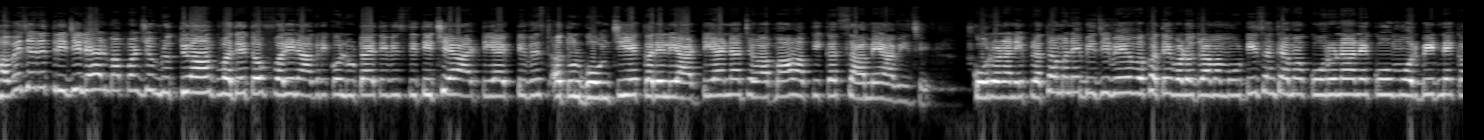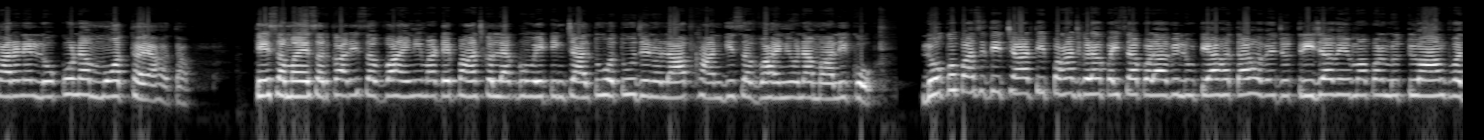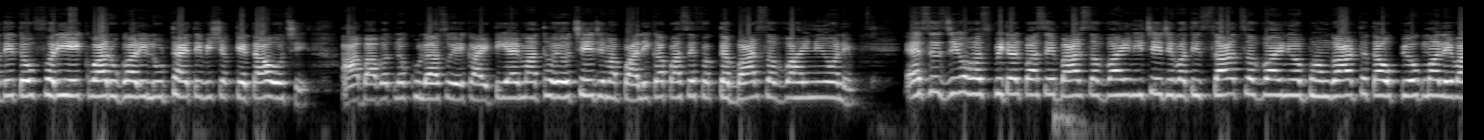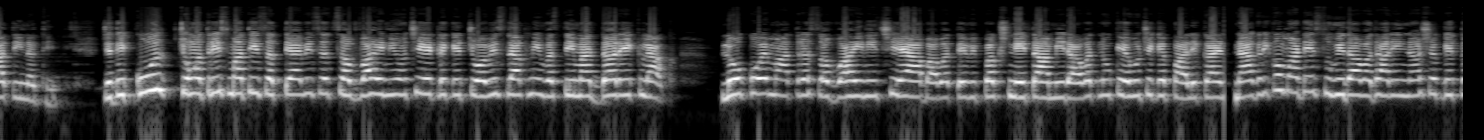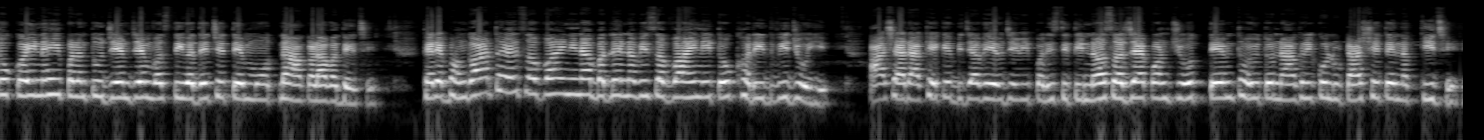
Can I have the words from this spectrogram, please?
હવે જ્યારે ત્રીજી લહેરમાં પણ જો મૃત્યુઆંક વધે તો ફરી નાગરિકો લૂંટાય તેવી સ્થિતિ છે. આરટીઆઈ એક્ટિવિસ્ટ અતુલ ગોમચીએ કરેલી આરટીઆઈના જવાબમાં હકીકત સામે આવી છે. કોરોનાની પ્રથમ અને બીજી વેવ વખતે વડોદરામાં મોટી સંખ્યામાં કોરોના અને કોમોર્બિડને કારણે લોકોના મોત થયા હતા. તે સમયે સરકારી સબવાહિની માટે પાંચ કલાકનું વેઇટિંગ ચાલતું હતું, જેનો લાભ ખાનગી સબવાહિનીઓના માલિકો લોકો પાસેથી ચારથી પાંચ ગણા પૈસા પડાવી લૂંટ્યા હતા. હવે જો ત્રીજા વેવમાં પણ મૃત્યુઆંક વધે તો ફરી એકવાર ઉઘાડી લૂંટ થાય તેવી શક્યતાઓ છે. આ બાબતનો ખુલાસો એક આઈટીઆઈમાં થયો છે, જેમાં પાલિકા પાસે ફક્ત બાર સબવાહિનીઓને એસએસજીઓ હોસ્પિટલ પાસે બાર સબવાહિની છે, જેમાંથી સાત સબવાહિનીઓ ભંગાર થતા ઉપયોગમાં લેવાતી નથી. જેથી કુલ ચોત્રીસમાંથી સત્યાવીસ જ સબવાહિનીઓ છે, એટલે કે ચોવીસ લાખની વસ્તીમાં દર એક લાખ લોકોએ માત્ર સબવાહિની છે આ બાબતે વિપક્ષ નેતા અમી રાવતનું કહેવું છે કે પાલિકાએ નાગરિકો માટે સુવિધા વધારી ન શકે તો કંઈ નહીં, પરંતુ જેમ જેમ વસ્તી વધે છે તેમ મોતના આંકડા વધે છે. ત્યારે ભંગાર થયેલ સબવાહિનીના બદલે નવી સબવાહિની તો ખરીદવી જોઈએ. આશા રાખે કે બીજા વેવ જેવી પરિસ્થિતિ ન સર્જાય, પણ જો તેમ થયું તો નાગરિકો લૂંટાશે તે નક્કી છે.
